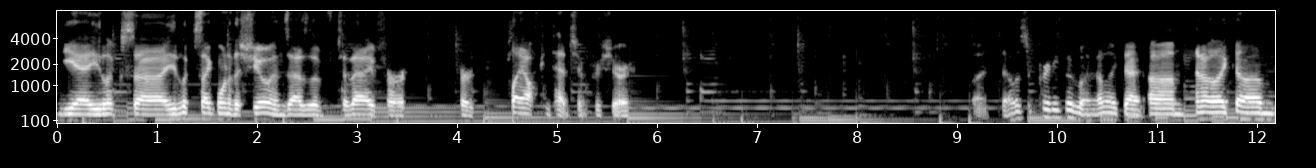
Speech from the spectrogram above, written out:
Yeah, he looks uh, he looks like one of the shoe-ins as of today for for playoff contention for sure. But that was a pretty good one. I like that. Um, and I like um,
